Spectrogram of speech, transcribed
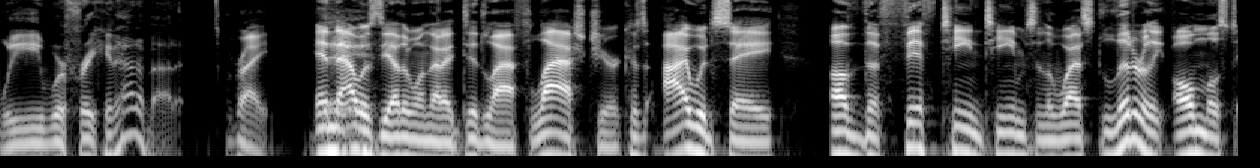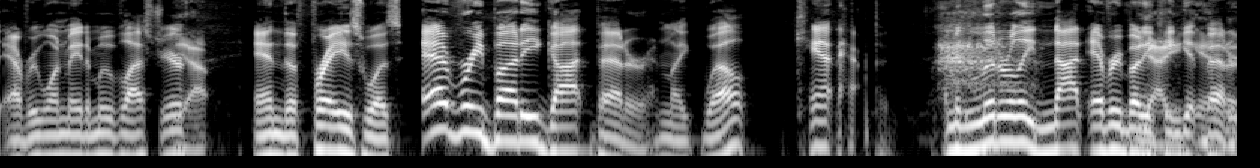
we were freaking out about it. Right. And that was the other one that I did laugh last year because I would say of the 15 teams in the West, literally almost everyone made a move last year. Yeah. And the phrase was, everybody got better. I'm like, well, can't happen. I mean, literally, not everybody Yeah, can get better.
